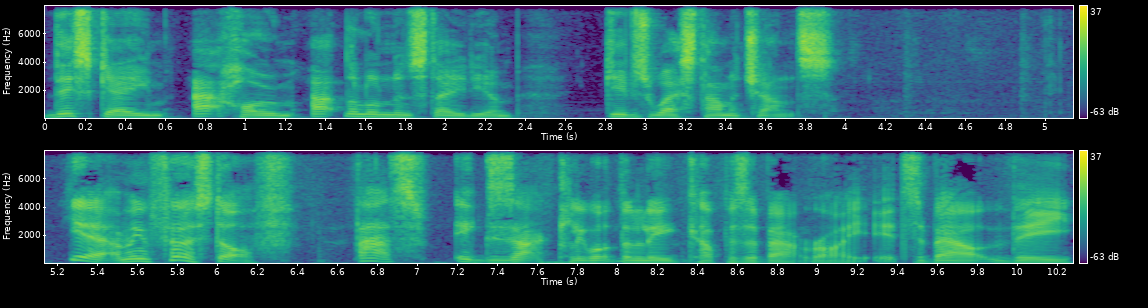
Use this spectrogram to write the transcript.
this game at home at the London Stadium gives West Ham a chance. Yeah, I mean, first off, that's exactly what the League Cup is about, right? It's about the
